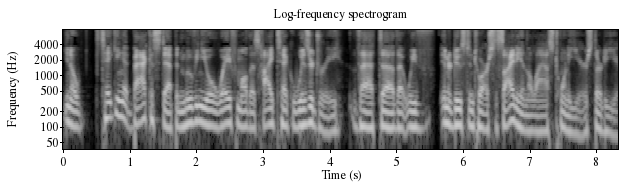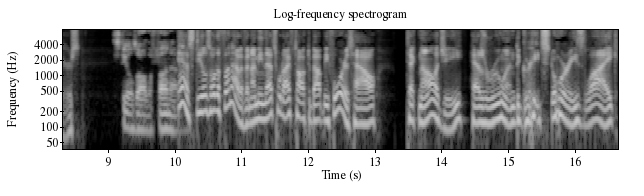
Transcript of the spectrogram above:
you know, taking it back a step and moving you away from all this high tech wizardry that uh, that we've introduced into our society in the last twenty years, thirty years. Steals all the fun out. of it. Yeah, steals all the fun out of it. I mean, that's what I've talked about before: is how technology has ruined great stories like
